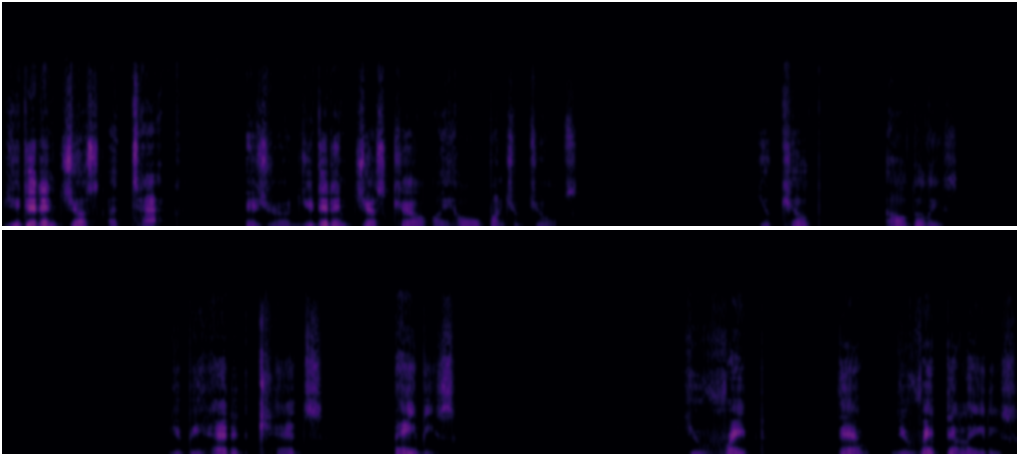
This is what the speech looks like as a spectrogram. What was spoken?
You didn't just attack Israel, you didn't just kill a whole bunch of Jews. You killed elderlies, you beheaded kids, babies. You raped their you raped their ladies.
